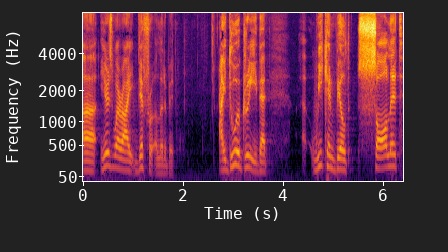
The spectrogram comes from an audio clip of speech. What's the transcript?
uh, here's where I differ a little bit. I do agree that we can build solid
